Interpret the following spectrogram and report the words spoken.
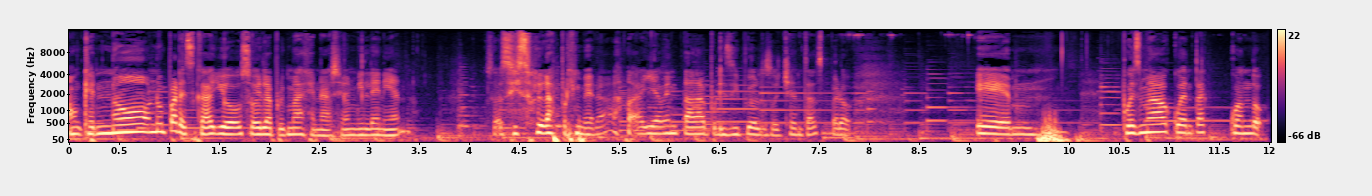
aunque no, no parezca, yo soy la primera generación millennial. O sea, sí soy la primera, ahí aventada a principios de los ochentas, pero em, pues me he dado cuenta cuando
